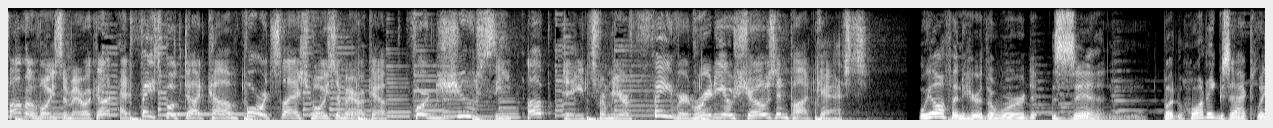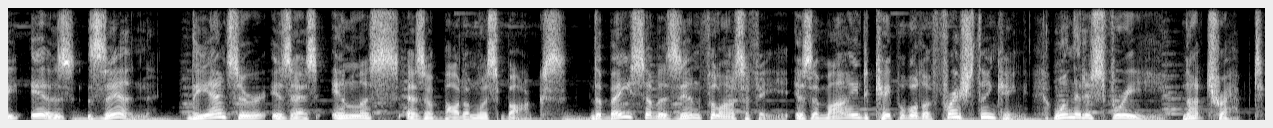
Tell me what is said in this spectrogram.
Follow Voice America at facebook.com forward slash voice America for juicy updates from your favorite radio shows and podcasts. We often hear the word Zen, but what exactly is Zen? The answer is as endless as a bottomless box. The base of a Zen philosophy is a mind capable of fresh thinking, one that is free, not trapped.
